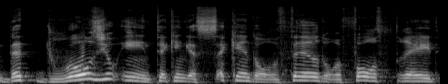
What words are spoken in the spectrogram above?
that draws you in taking a second or a third or a fourth trade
